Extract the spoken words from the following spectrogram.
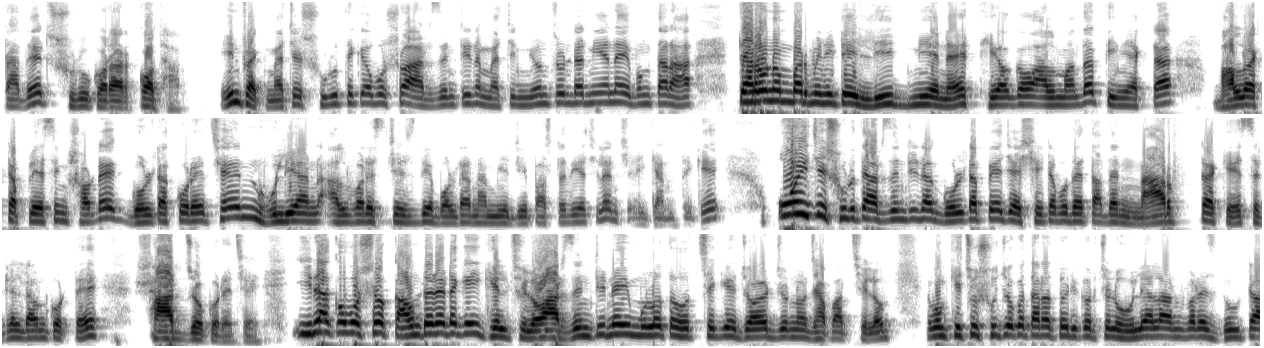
তাদের শুরু করার কথা। ইনফ্যাক্ট ম্যাচের শুরু থেকে অবশ্য আর্জেন্টিনা ম্যাচের নিয়ন্ত্রণটা নিয়ে নেয় এবং তারা তেরো নম্বর মিনিটে লিড নিয়ে নেয়। থিয়াগো আলমাদা তিনি একটা ভালো একটা প্লেসিং শটে গোলটা করেছেন। হুলিয়ান আলভারেস চেস দিয়ে বলটা নামিয়ে যে পাসটা দিয়েছিলেন, সেইখান থেকে। ওই যে শুরুতে আর্জেন্টিনা গোলটা পেয়ে যায়, সেটা বোধহয় তাদের নার্ভটাকে সেটেল ডাউন করতে সাহায্য করেছে। ইরাক অবশ্য কাউন্টার অ্যাটাকেই খেলছিল। আর্জেন্টিনাই মূলত হচ্ছে গিয়ে জয়ের জন্য ঝাঁপাচ্ছিল। এবং কিছু সুযোগও তারা তৈরি করছিল। হুলিয়াল আলভারেস দুটা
